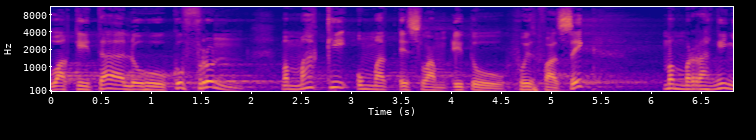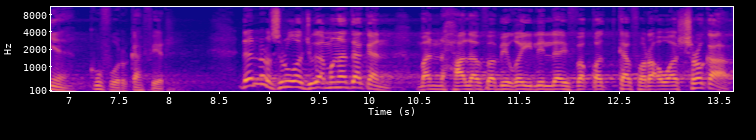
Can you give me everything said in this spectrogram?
wa qitaluhu kufrun. Memaki umat Islam itu fasik memeranginya kufur kafir. Dan Rasulullah juga mengatakan, "Man halafa bi ghairillahi faqad kafara aw asyraka."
